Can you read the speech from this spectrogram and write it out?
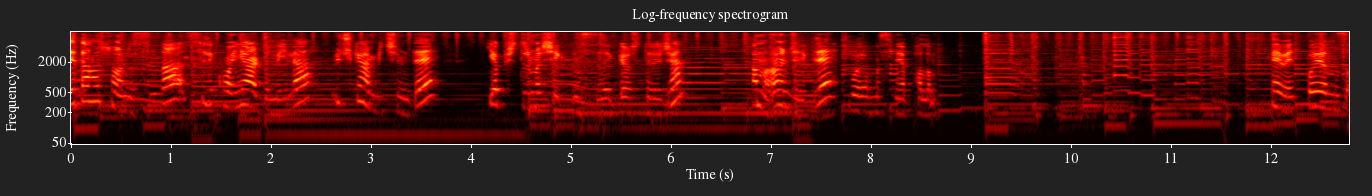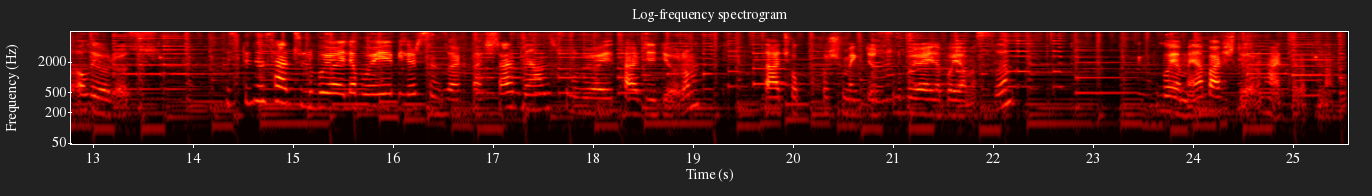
Ve daha sonrasında silikon yardımıyla üçgen biçimde yapıştırma şeklini size göstereceğim. Ama öncelikle boyamasını yapalım. Evet boyamızı alıyoruz. İstediğiniz her türlü boyayla boyayabilirsiniz arkadaşlar. Ben sulu boyayı tercih ediyorum. Daha çok hoşuma gidiyor sulu boyayla boyaması. Boyamaya başlıyorum her tarafına.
